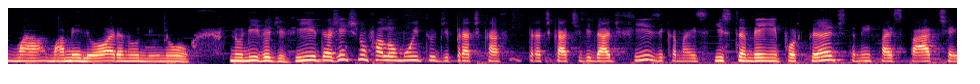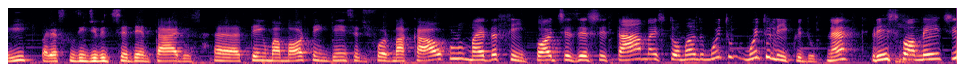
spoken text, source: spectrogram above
uma, uma melhora no, no no nível de vida. A gente não falou muito de praticar, praticar atividade física, mas isso também é importante, também faz parte aí. Parece que os indivíduos sedentários uh, têm uma maior tendência de formar cálculo, mas assim, pode se exercitar, mas tomando muito, muito líquido, né? Principalmente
